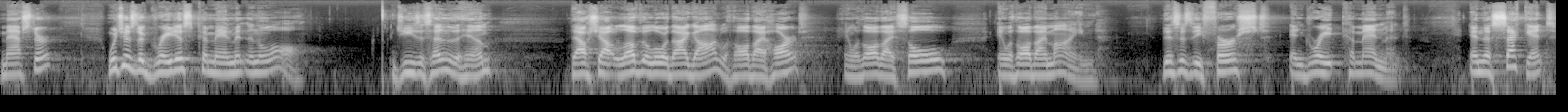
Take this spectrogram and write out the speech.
Master, which is the greatest commandment in the law? Jesus said unto him, Thou shalt love the Lord thy God with all thy heart, and with all thy soul, and with all thy mind. This is the first and great commandment. And the second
